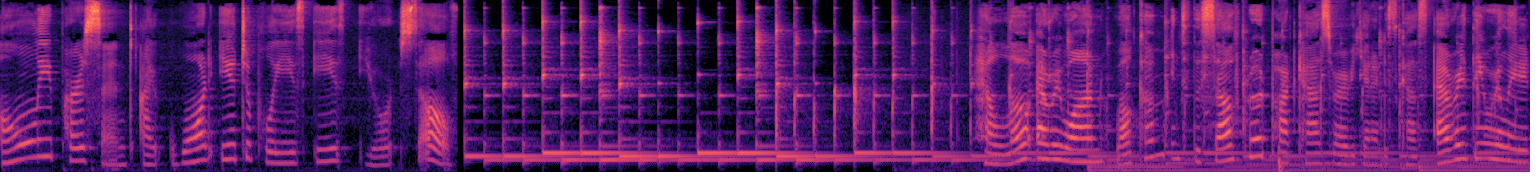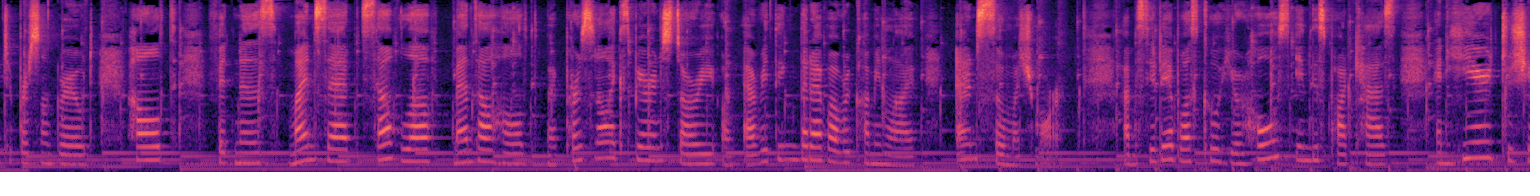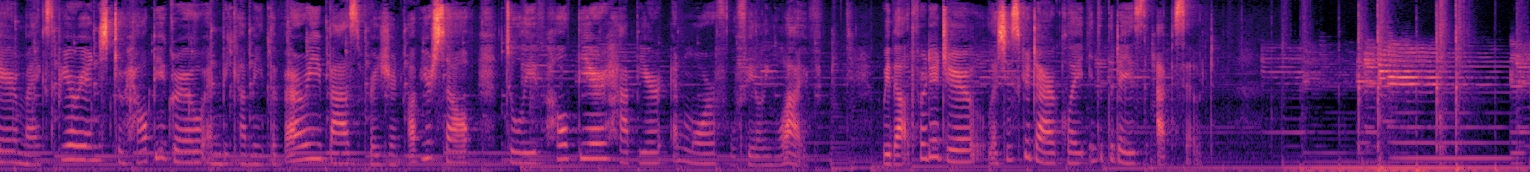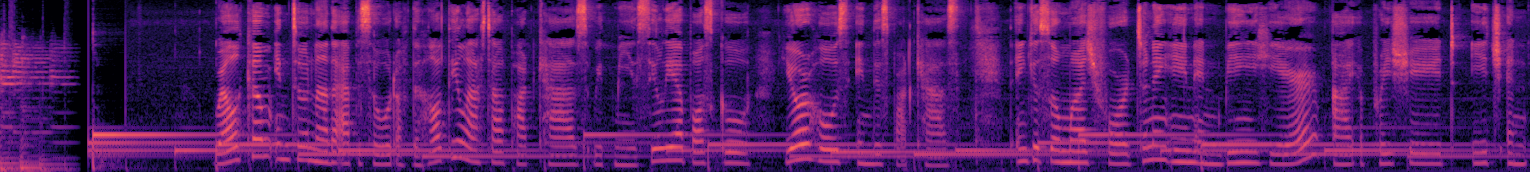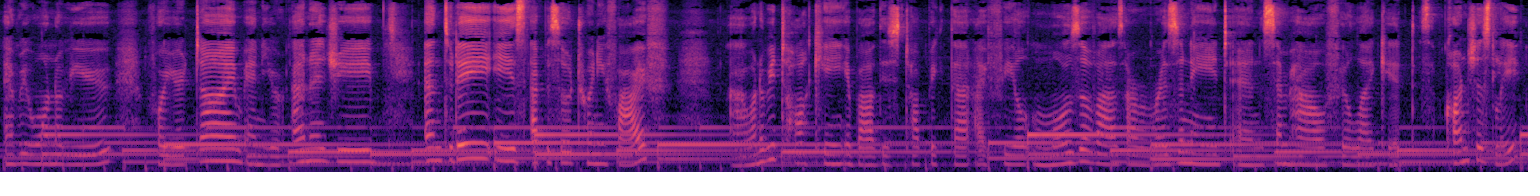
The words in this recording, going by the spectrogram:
only person I want you to please is yourself. Hello, everyone. Welcome into the Self Growth Podcast, where we're going to discuss everything related to personal growth, health, fitness, mindset, self love, mental health, my personal experience story on everything that I've overcome in life, and so much more. I'm Celia Bosco, your host in this podcast, and here to share my experience to help you grow and becoming the very best version of yourself to live healthier, happier, and more fulfilling life. Without further ado, let's just go directly into today's episode. Welcome into another episode of the Healthy Lifestyle Podcast with me, Celia Bosco, your host in this podcast. Thank you so much for tuning in and being here. I appreciate each and every one of you for your time and your energy. And today is episode 25 I want to be talking about this topic that I feel most of us are resonate and somehow feel like it subconsciously,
